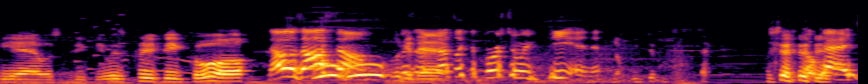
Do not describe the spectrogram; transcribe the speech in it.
Yeah, it was creepy. It was creepy cool. That was awesome! Woo, look Was at that. That's like the first time we've beaten. No, we did it second. Okay.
